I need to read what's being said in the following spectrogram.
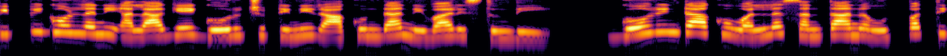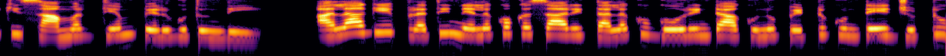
పిప్పిగోళ్ళని అలాగే గోరుచుట్టిని రాకుండా నివారిస్తుంది. గోరింటాకు వల్ల సంతాన ఉత్పత్తికి సామర్థ్యం పెరుగుతుంది. అలాగే ప్రతి నెలకొకసారి తలకు గోరింటాకును పెట్టుకుంటే జుట్టు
